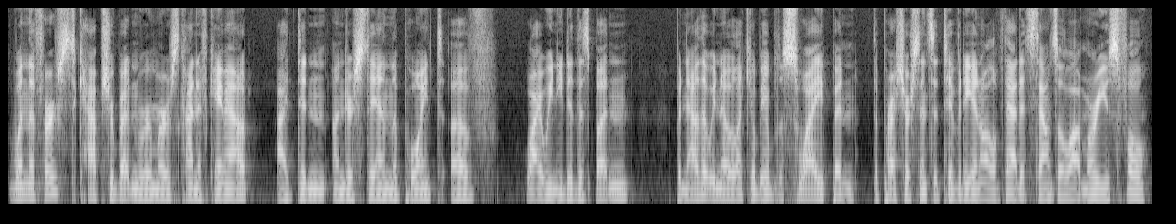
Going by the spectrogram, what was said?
When the first capture button rumors kind of came out, I didn't understand the point of why we needed this button. But now that we know like you'll be able to swipe and the pressure sensitivity and all of that, it sounds a lot more useful.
